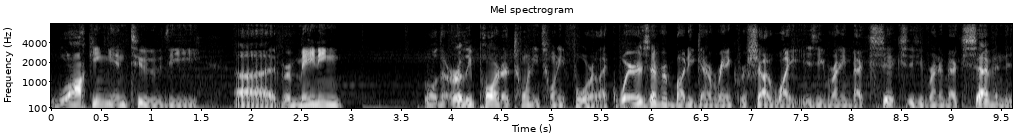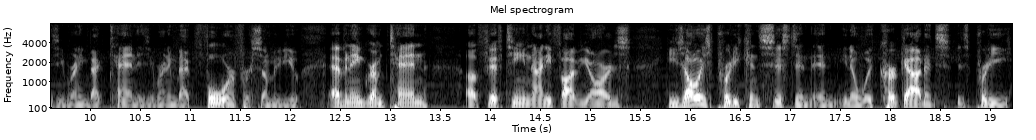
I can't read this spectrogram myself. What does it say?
walking into the uh, remaining, well, the early part of 2024. Like, where is everybody going to rank Rachaad White? Is he running back six? Is he running back seven? Is he running back 10? Is he running back four for some of you? Evan Engram, 10 of 15, 95 yards. He's always pretty consistent. And, you know, with Kirk out, it's, it's pretty,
